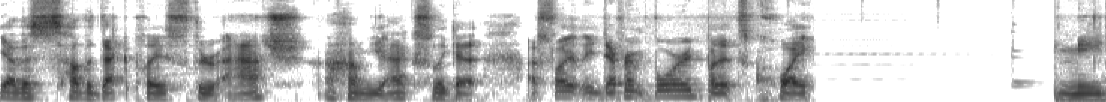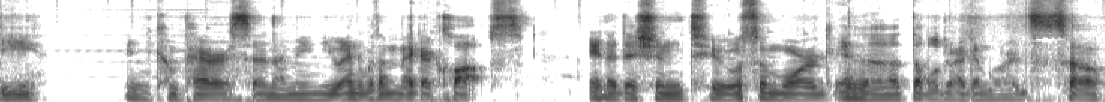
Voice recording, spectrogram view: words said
Yeah, this is how the deck plays through Ash. Um, you actually get a slightly different board, but it's quite meaty in comparison. I mean, you end with a Megaclops in addition to Simorgh in a Double Dragon Lords, so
